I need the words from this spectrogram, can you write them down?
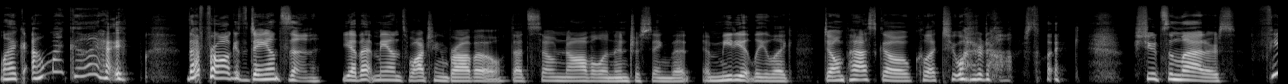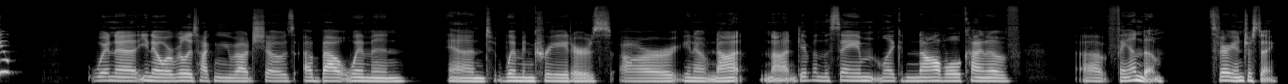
Like, oh my god, I- that frog is dancing. Yeah, that man's watching Bravo. That's so novel and interesting that immediately, like, don't pass go, collect two hundred dollars, like, shoots and ladders. Phew. When uh, you know, we're really talking about shows about women and women creators are, you know, not not given the same like novel kind of uh, fandom. It's very interesting.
